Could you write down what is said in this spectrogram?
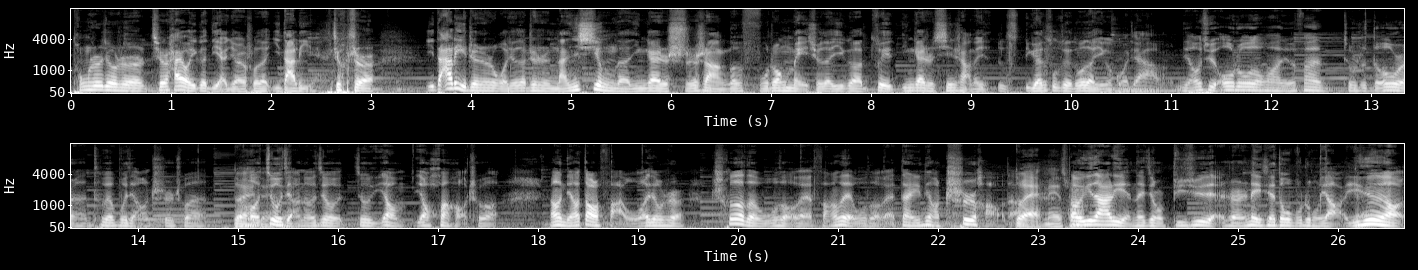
同时就是，其实还有一个点就要说的意大利，就是意大利，真是我觉得真是男性的应该是时尚跟服装美学的一个最应该是欣赏的元素最多的一个国家了。你要去欧洲的话，你会发现就是德国人特别不讲究吃穿，对，然后就讲究就就要要换好车，然后你要到了法国，就是车子无所谓，房子也无所谓，但一定要吃好的。，对，没错到。意大利那就是必须得是那些都不重要，一定要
